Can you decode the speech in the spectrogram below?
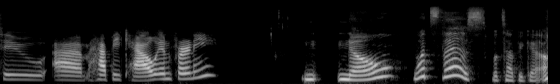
to um, Happy Cow in Fernie? N- no, what's this? What's Happy Cow?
